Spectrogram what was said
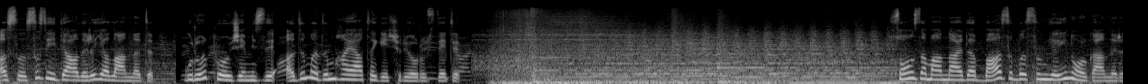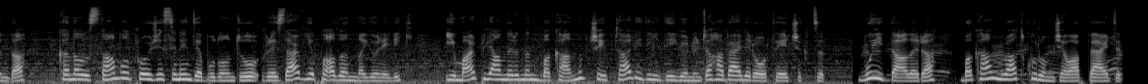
asılsız iddiaları yalanladı. Gurur projemizi adım adım hayata geçiriyoruz dedi. Son zamanlarda bazı basın yayın organlarında Kanal İstanbul projesinin de bulunduğu rezerv yapı alanına yönelik imar planlarının bakanlıkça iptal edildiği yönünde haberler ortaya çıktı. Bu iddialara Bakan Murat Kurum cevap verdi.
